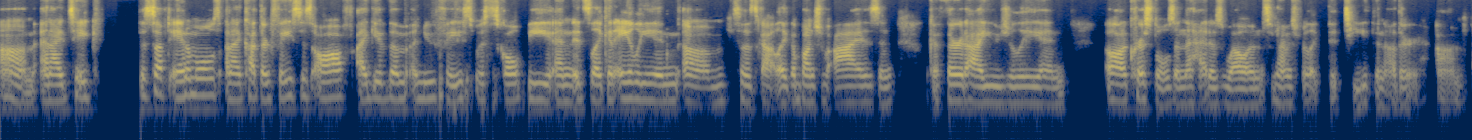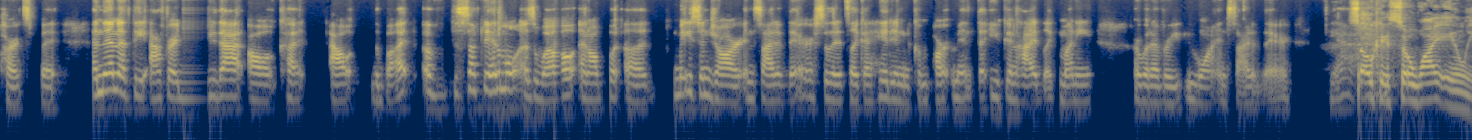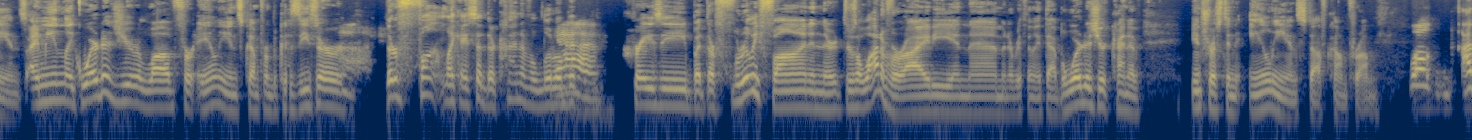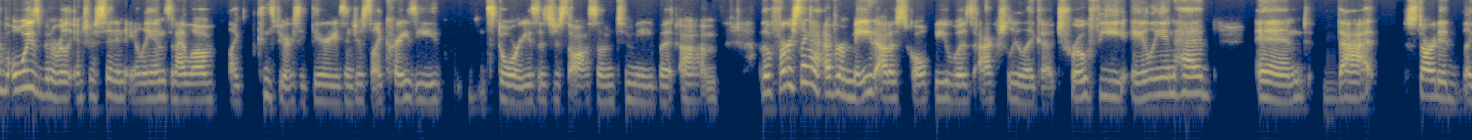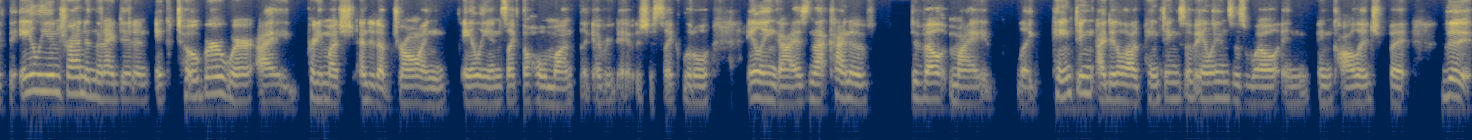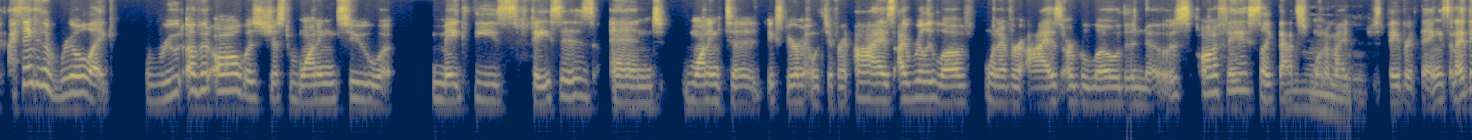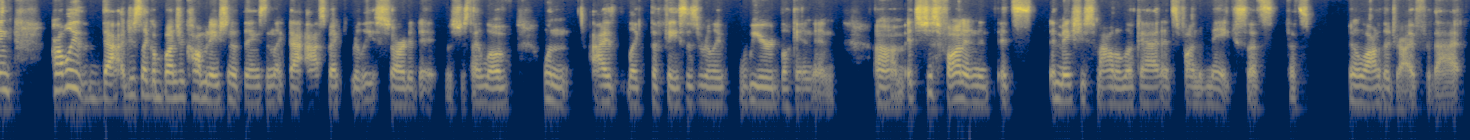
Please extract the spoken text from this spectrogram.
Um, and I take the stuffed animals and I cut their faces off. I give them a new face with Sculpey and it's like an alien. Um, so it's got like a bunch of eyes and like a third eye usually and a lot of crystals in the head as well. And sometimes for like the teeth and other um, parts. But, and then at the, after I do that, I'll cut out the butt of the stuffed animal as well. And I'll put a mason jar inside of there so that it's like a hidden compartment that you can hide like money or whatever you want inside of there. Yeah. So okay, so why aliens? I mean, like, where does your love for aliens come from? Because these are they're fun. Like I said, they're kind of a little yeah. bit crazy, but they're really fun, and there's a lot of variety in them and everything like that. But where does your kind of interest in alien stuff come from? Well, I've always been really interested in aliens, and I love like conspiracy theories and just like crazy stories. It's just awesome to me. But um, the first thing I ever made out of Sculpey was actually like a trophy alien head and that started like the alien trend. And then i did an october where i pretty much ended up drawing aliens like the whole month. Like every day it was just like little alien guys. And that kind of developed my like painting. I did a lot of paintings of aliens as well in in college. But the i think the real like root of it all was just wanting to make these faces and wanting to experiment with different eyes. I really love whenever eyes are below the nose on a face. Like that's mm. one of my mm. favorite things. And I think probably that just like a bunch of combination of things and like that aspect really started it. it was just I love when I like the face is really weird looking and um, it's just fun and it, it's it makes you smile to look at. it's fun to make. So that's that's been a lot of the drive for that.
